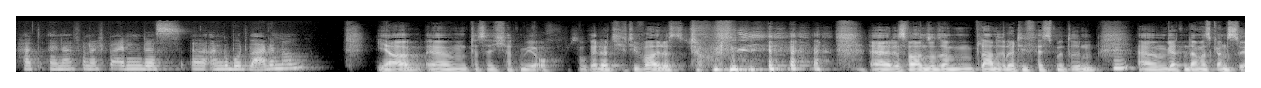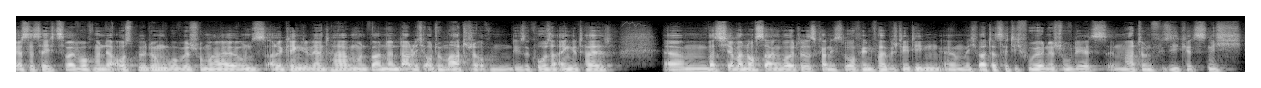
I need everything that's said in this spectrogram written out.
Hat einer von euch beiden das äh, Angebot wahrgenommen? Ja, ähm, tatsächlich hatten wir auch so relativ die Wahl, das zu tun. äh, das war in unserem Plan relativ fest mit drin. Mhm. Ähm, wir hatten damals ganz zuerst tatsächlich zwei Wochen in der Ausbildung, wo wir schon mal uns alle kennengelernt haben und waren dann dadurch automatisch auch in diese Kurse eingeteilt. Ähm, was ich aber noch sagen wollte, das kann ich so auf jeden Fall bestätigen. Ähm, ich war tatsächlich früher in der Schule jetzt in Mathe und Physik jetzt nicht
